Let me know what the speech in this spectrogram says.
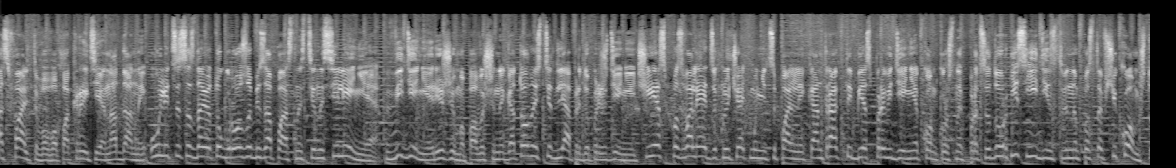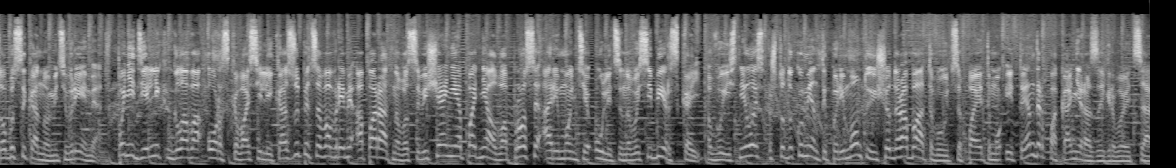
асфальтового покрытия на данной улице создает угрозу безопасности населения. Введение режима повышенной готовности для предупреждения Компания ЧС позволяет заключать муниципальные контракты без проведения конкурсных процедур и с единственным поставщиком, чтобы сэкономить время. В понедельник глава Орска Василий Казупица во время аппаратного совещания поднял вопросы о ремонте улицы Новосибирской. Выяснилось, что документы по ремонту еще дорабатываются, поэтому и тендер пока не разыгрывается.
